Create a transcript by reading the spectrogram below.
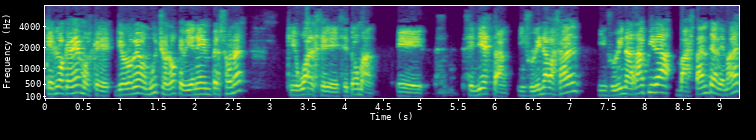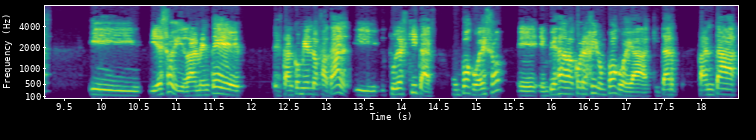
¿qué es lo que vemos? Que yo lo veo mucho, ¿no? Que vienen personas que igual se, se toman, eh, se inyectan insulina basal, insulina rápida, bastante además, y, y eso, y realmente están comiendo fatal. Y tú les quitas un poco eso, eh, empiezan a corregir un poco y a quitar tanta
